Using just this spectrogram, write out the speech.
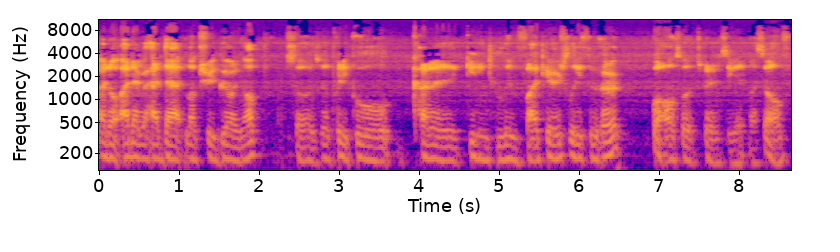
I know I never had that luxury growing up, so it's a pretty cool kind of getting to live vicariously through her, while also experiencing it myself.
